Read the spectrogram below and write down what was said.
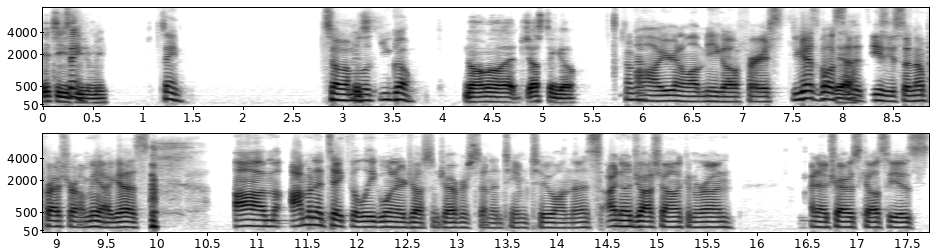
It's easy Same. to me. Same. So I'm gonna let you go. No, I'm gonna let Justin go. Okay. Oh, you're gonna let me go first. You guys both said it's easy, so no pressure on me, I guess. Um, I'm gonna take the league winner Justin Jefferson and team two on this. I know Josh Allen can run. I know Travis Kelce is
